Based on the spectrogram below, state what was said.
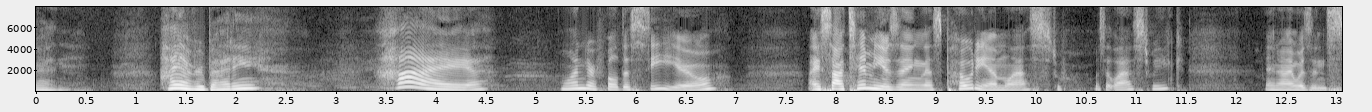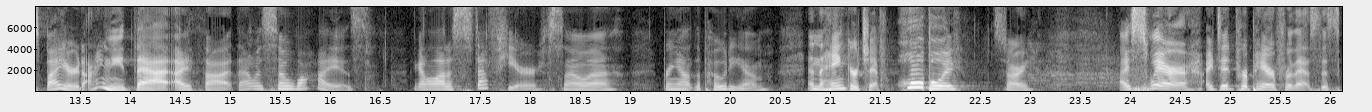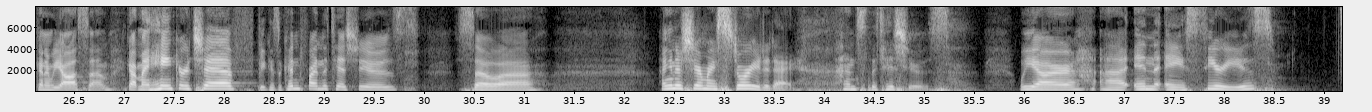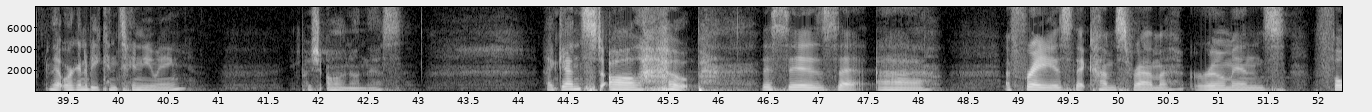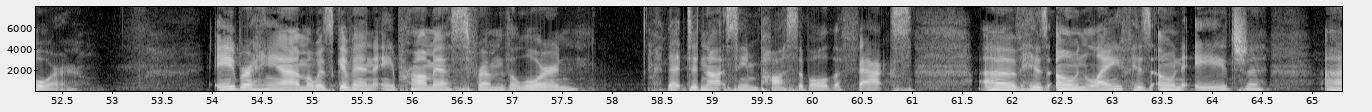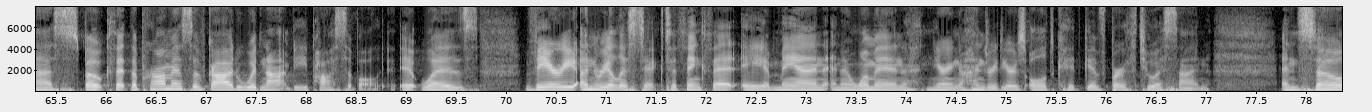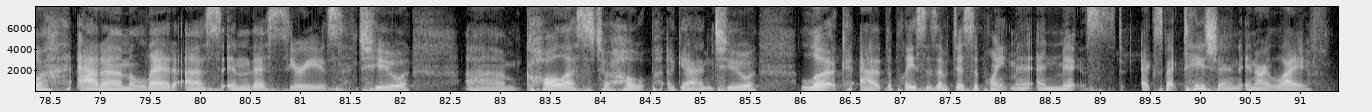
Good. Hi, everybody. Hi. Wonderful to see you. I saw Tim using this podium last, was it last week? And I was inspired. I need that, I thought. That was so wise. I got a lot of stuff here, so uh, bring out the podium. And the handkerchief. Oh boy. Sorry. I swear, I did prepare for this. This is going to be awesome. Got my handkerchief because I couldn't find the tissues. So uh, I'm going to share my story today, hence the tissues. We are uh, in a series that we're going to be continuing. Push on on this. Against all hope. This is uh, a phrase that comes from Romans 4. Abraham was given a promise from the Lord that did not seem possible. The facts of his own life, his own age, uh, spoke that the promise of God would not be possible. It was very unrealistic to think that a man and a woman nearing 100 years old could give birth to a son. And so Adam led us in this series to um, call us to hope again, to look at the places of disappointment and mixed expectation in our life,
